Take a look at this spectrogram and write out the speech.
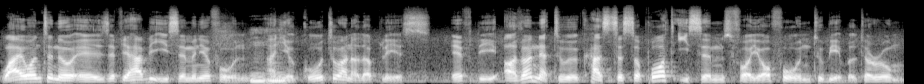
What I want to know is if you have the eSIM in your phone Mm-hmm. and you go to another place, if the other network has to support eSIMs for your phone to be able to roam.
